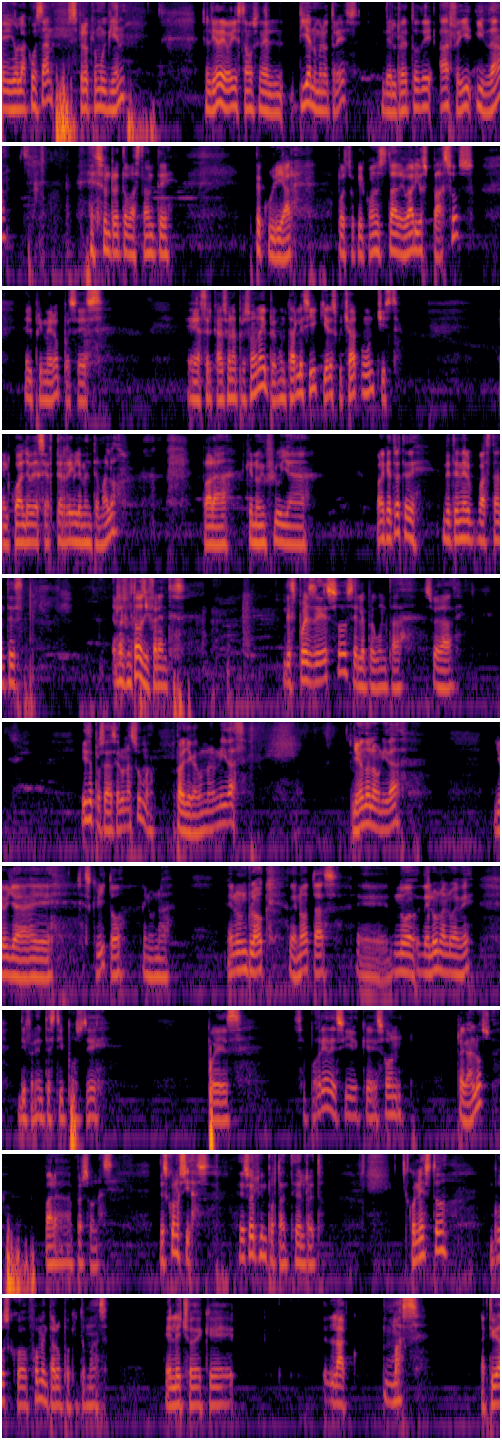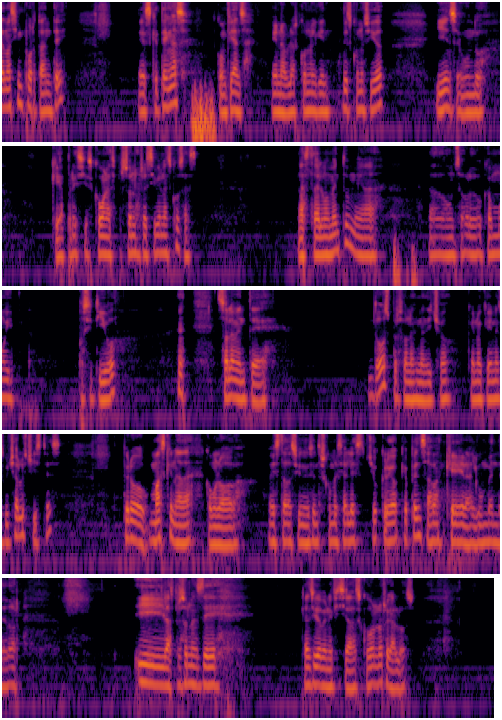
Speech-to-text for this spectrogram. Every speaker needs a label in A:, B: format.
A: Hola, ¿cómo? Espero que muy bien. El día de hoy estamos en el día número 3 del reto de Haz reír y da. Es un reto bastante peculiar, puesto que consta de varios pasos. El primero, pues, es eh, acercarse a una persona y preguntarle si quiere escuchar un chiste, el cual debe de ser terriblemente malo para que no influya, para que trate de de tener bastantes resultados diferentes. Después de eso se le pregunta su edad y se procede a hacer una suma para llegar a una unidad. Llegando a la unidad, yo ya he escrito en una en un blog de notas eh, del 1 al 9 diferentes tipos de pues se podría decir que son regalos para personas desconocidas. Eso es lo importante del reto. Con esto busco fomentar un poquito más el hecho de que la más la actividad más importante es que tengas confianza en hablar con alguien desconocido y en segundo que aprecies cómo las personas reciben las cosas. Hasta el momento me ha dado un sabor de boca muy positivo. Solamente dos personas me han dicho que no quieren escuchar los chistes. Pero más que nada, como lo he estado haciendo en centros comerciales, yo creo que pensaban que era algún vendedor. Y las personas de que han sido beneficiadas con los regalos,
